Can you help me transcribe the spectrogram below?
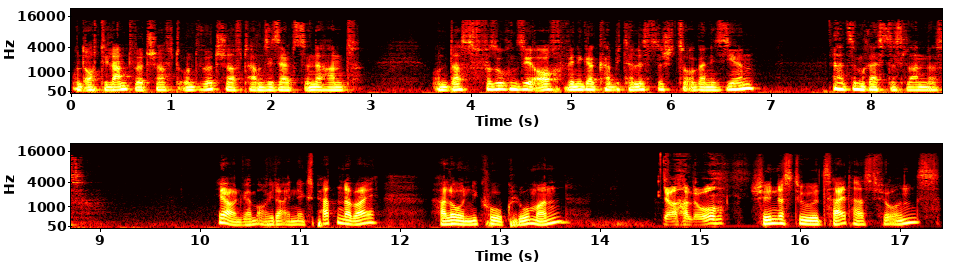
und auch die Landwirtschaft und Wirtschaft haben sie selbst in der Hand. Und das versuchen sie auch weniger kapitalistisch zu organisieren als im Rest des Landes. Ja, und wir haben auch wieder einen Experten dabei. Hallo, Nico Klomann. Ja, hallo. Schön, dass du Zeit hast für uns.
